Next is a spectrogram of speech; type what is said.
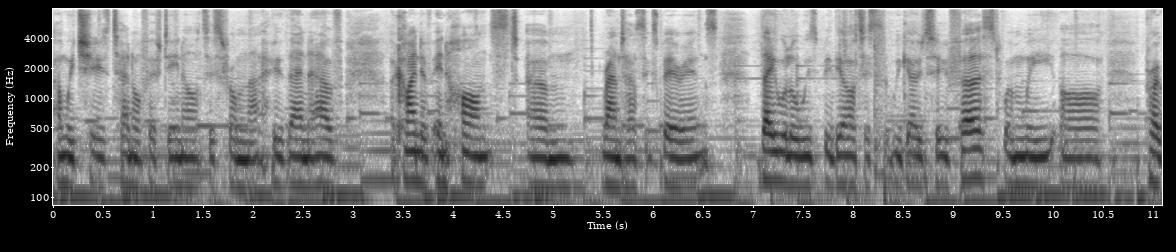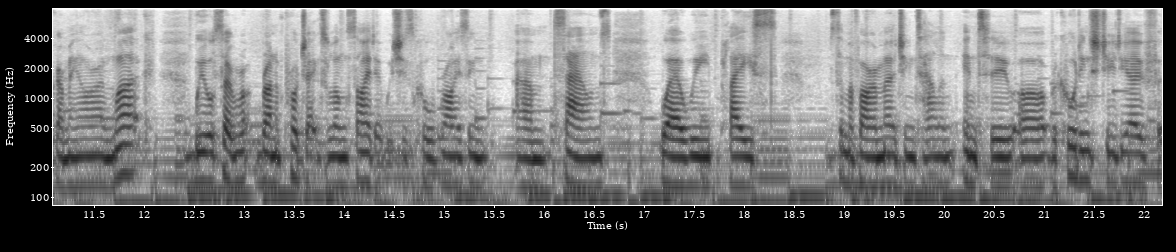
and we choose 10 or 15 artists from that who then have a kind of enhanced um, Roundhouse experience. They will always be the artists that we go to first when we are programming our own work. We also run a project alongside it, which is called Rising um, Sounds, where we place some of our emerging talent into our recording studio for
